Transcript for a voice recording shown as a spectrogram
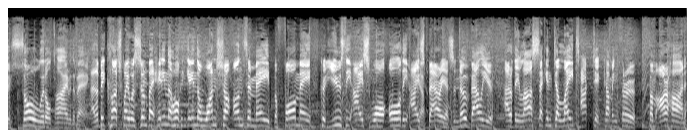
There's so little time in the bank. And the big clutch play was zunba hitting the hook and getting the one shot onto May before May could use the ice wall or the ice yep. barrier. So no value out of the last second delay tactic coming through from Arhan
